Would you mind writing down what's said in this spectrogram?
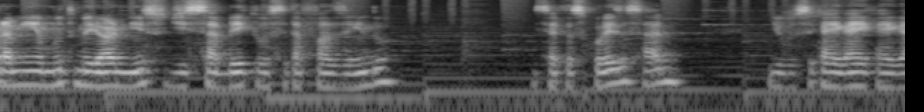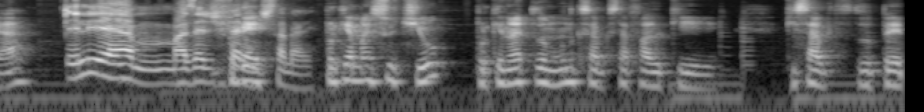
pra mim, é muito melhor nisso, de saber que você tá fazendo certas coisas, sabe? De você carregar e carregar. Ele é, mas é diferente Porque- também. Porque é mais sutil, porque não é todo mundo que sabe o que você tá falando que, que sabe que tá tudo pre-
